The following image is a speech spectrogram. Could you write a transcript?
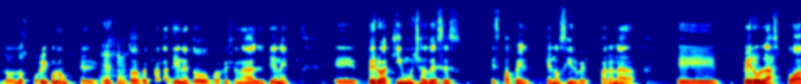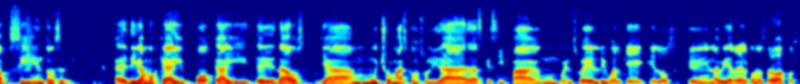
los, los currículums que, que uh -huh. toda persona tiene, todo profesional tiene, eh, pero aquí muchas veces es papel, que no sirve para nada. Eh, pero las POAPs sí, entonces eh, digamos que hay, hay eh, DAOs ya mucho más consolidadas, que sí pagan un buen sueldo, igual que, que, los, que en la vida real con los trabajos,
